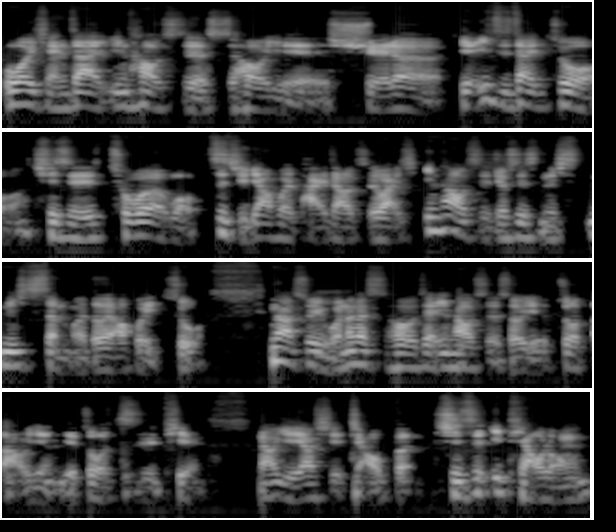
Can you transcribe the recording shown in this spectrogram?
我以前在 in house 的时候也学了，也一直在做。其实除了我自己要会拍照之外，in house 就是你你什么都要会做。那所以我那个时候在 in house 的时候也做导演，也做制片。然后也要写脚本，其实一条龙，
